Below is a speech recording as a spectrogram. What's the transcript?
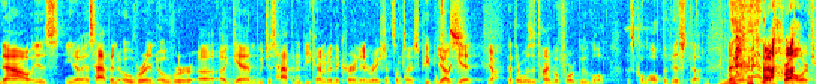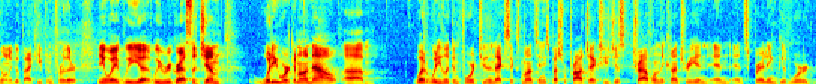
now is, you know, has happened over and over uh, again. We just happen to be kind of in the current iteration. Sometimes people Yes. forget Yeah. that there was a time before Google. It's called Alta Vista, web crawler, if you want to go back even further. Anyway, we, uh, we regress. So, Jim, what are you working on now? Um, what, what are you looking forward to the next six months? Any special projects? You just traveling the country and, and, and spreading good word?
